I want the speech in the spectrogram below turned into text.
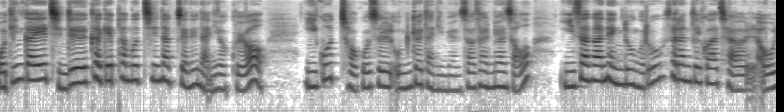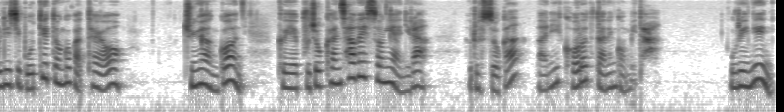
어딘가에 진득하게 파묻힌 학자는 아니었고요. 이곳 저곳을 옮겨 다니면서 살면서 이상한 행동으로 사람들과 잘 어울리지 못했던 것 같아요. 중요한 건 그의 부족한 사회성이 아니라 루소가 많이 걸었다는 겁니다. 우리는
